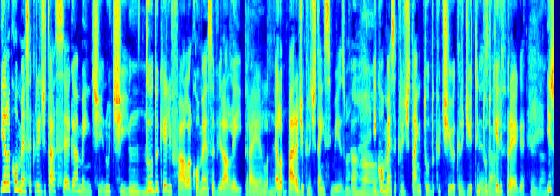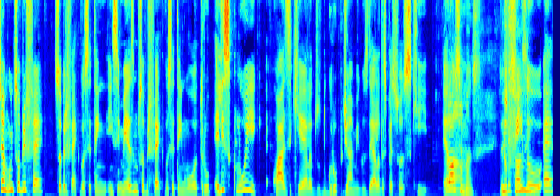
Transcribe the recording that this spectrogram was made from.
E ela começa a acreditar cegamente no tio. Uhum. Tudo que ele fala começa a virar lei pra ela. Uhum. Ela para de acreditar em si mesma Aham. e começa a acreditar em tudo que o tio acredita, em tudo Exato. que ele prega. Exato. Isso é muito sobre fé. Sobre fé que você tem em si mesmo, sobre fé que você tem no outro. Ele exclui quase que ela do, do grupo de amigos dela, das pessoas que ela ama. No fim, sozinho. do, é,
